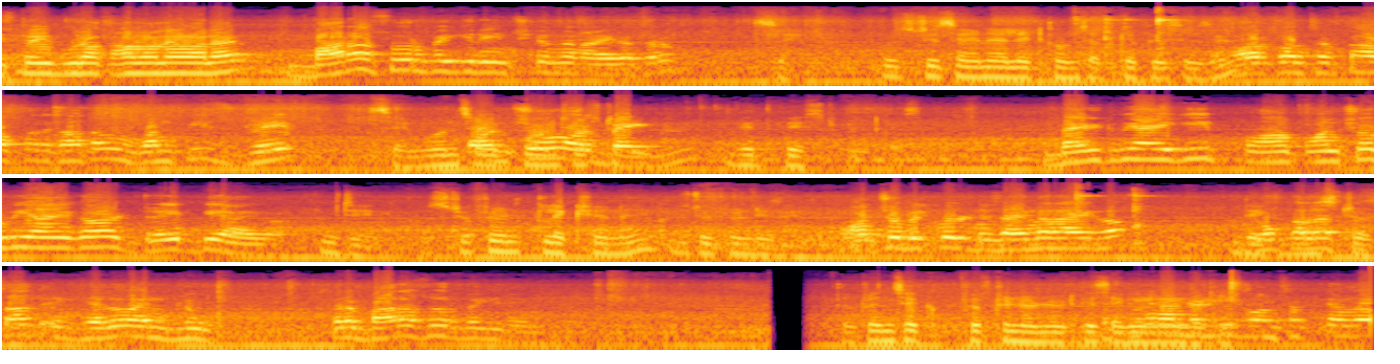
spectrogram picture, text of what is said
इस पे ही पूरा काम होने वाला है। बारह सौ रुपए की रेंज के अंदर आएगा सर सेम कुछ डिज़ाइन एलिट कॉन्सेप्ट के पीसेस हैं। और कॉन्सेप्ट का आपको दिखाता हूँ one piece drape same one side Poncho और belt. विद वेस्ट बेल्ट के साथ। बेल्ट भी आएगी पॉन्चो भी आएगा ड्रेप भी आएगा। जी कुछ डिफरेंट कलेक्शन है कुछ डिफरेंट डिज़ाइन पॉन्चो बिल्कुल डिज़ाइनर आएगा। दो कलर्स के साथ एक येलो एंड ब्लू सिर्फ़ बारह सौ रुपए की रेंज तो फ्रेंड्स एक फिफ्टीन हंड्रेड के फिफ्टीन सेगमेंट हंड्रेड की कॉन्सेप्ट के अंदर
